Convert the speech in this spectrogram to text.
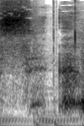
Yes.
